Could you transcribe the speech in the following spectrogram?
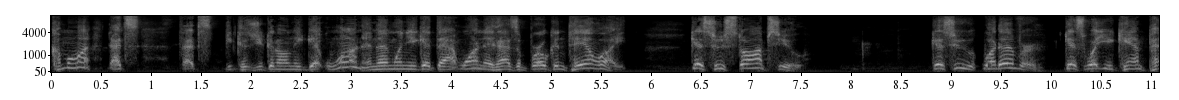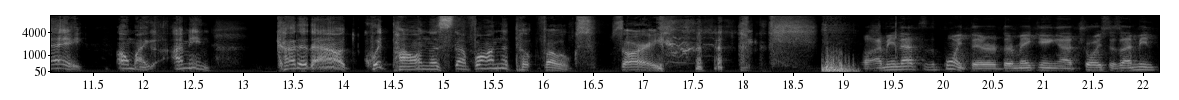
Come on, that's that's because you can only get one. And then when you get that one, it has a broken tail light. Guess who stops you? Guess who, whatever. Guess what you can't pay? Oh my, I mean, cut it out. Quit piling this stuff on the folks. Sorry. well, I mean, that's the point. They're, they're making uh, choices. I mean,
